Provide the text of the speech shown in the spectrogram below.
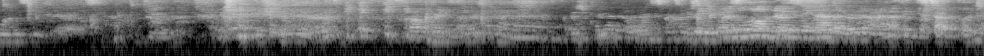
Ones and zeros. That, Nothing gets output.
